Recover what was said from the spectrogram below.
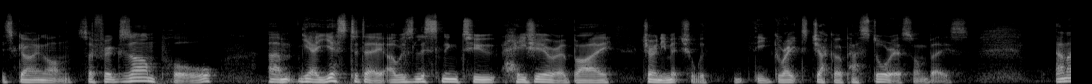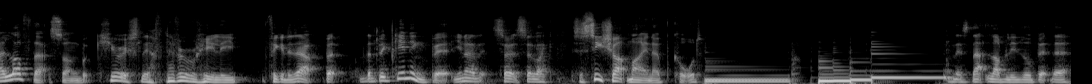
is going on. So, for example, um, yeah, yesterday I was listening to Hejira by Joni Mitchell with the great Jaco Pastorius on bass. And I love that song, but curiously, I've never really figured it out. But the beginning bit, you know, so it's a, like it's a C sharp minor chord, and there's that lovely little bit there.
